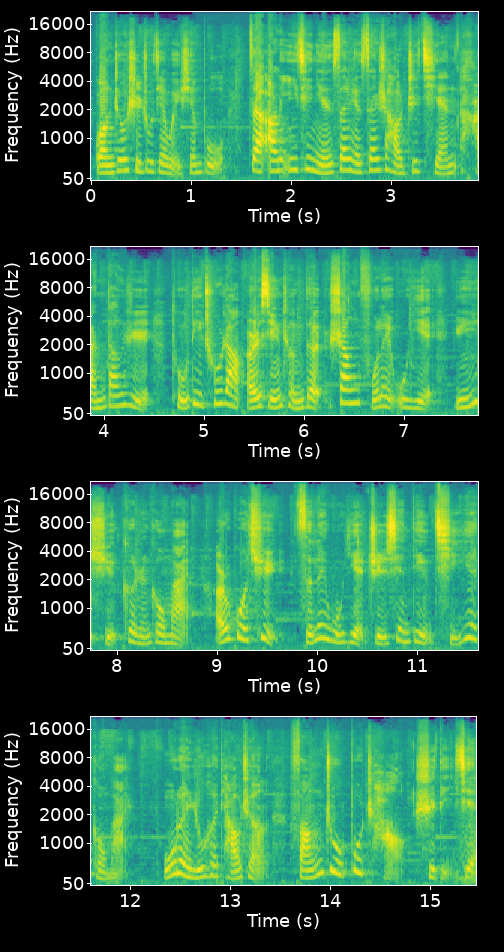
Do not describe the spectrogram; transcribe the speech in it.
广州市住建委宣布，在二零一七年三月三十号之前含当日土地出让而形成的商服类物业允许个人购买，而过去此类物业只限定企业购买。无论如何调整，房住不炒是底线。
